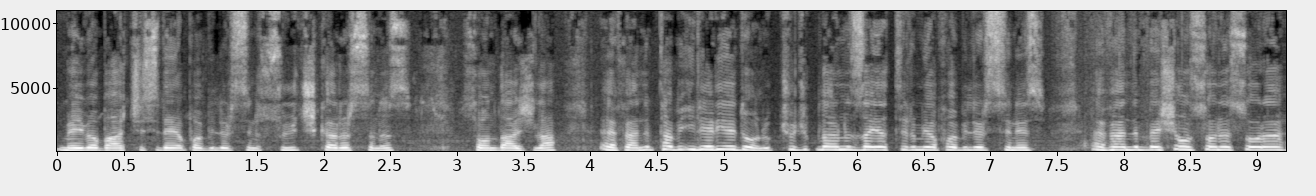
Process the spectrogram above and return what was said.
Meyve bahçesi de yapabilirsiniz. Suyu çıkarırsınız sondajla. Efendim tabi ileriye dönük çocuklarınıza yatırım yapabilirsiniz. Efendim 5-10 sene sonra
